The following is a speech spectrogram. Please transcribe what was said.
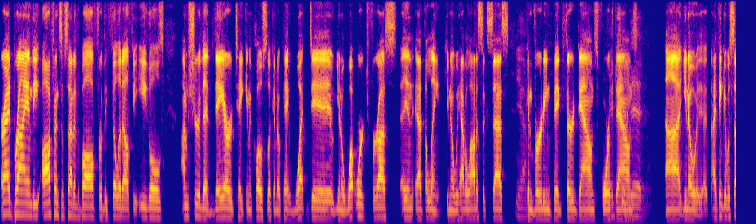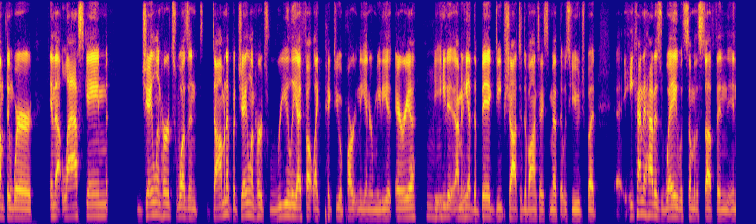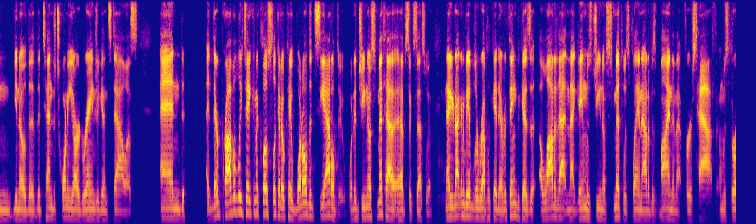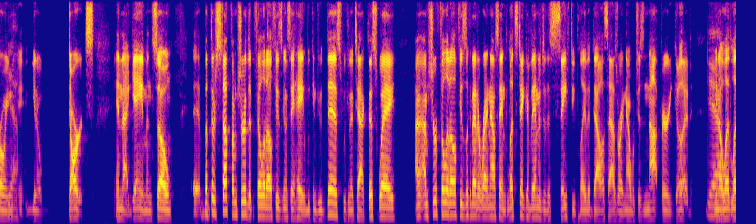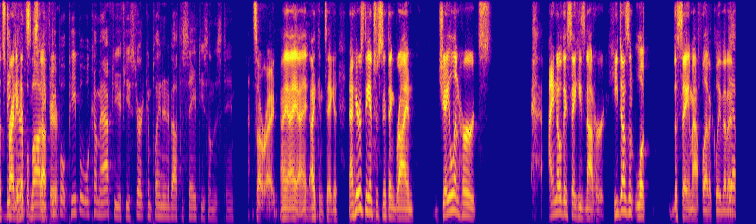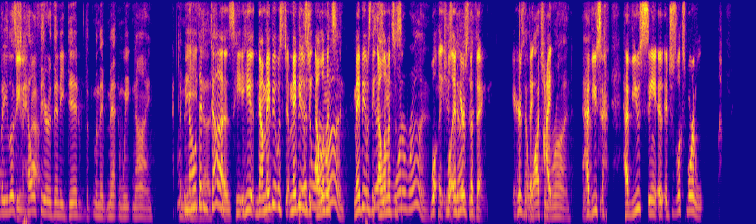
All right, Bryan, the offensive side of the ball for the Philadelphia Eagles. I'm sure that they are taking a close look at okay, what did you know what worked for us in at the Linc? You know, we had a lot of success yeah. converting big third downs, fourth it downs. Sure uh, you know, I think it was something where in that last game, Jalen Hurts wasn't dominant, but Jalen Hurts really, I felt like picked you apart in the intermediate area. Mm-hmm. He, he, did. I mean, he had the big deep shot to DeVonta Smith that was huge, but he kind of had his way with some of the stuff in in you know the the 10 to 20 yard range against Dallas. And uh, they're probably taking a close look at okay what all did Seattle do? What did Geno Smith have, have success with? Now you're not going to be able to replicate everything because a lot of that in that game was Geno Smith was playing out of his mind in that first half and was throwing yeah. Eh, you know darts in that game. And so eh, but there's stuff I'm sure that Philadelphia is going to say hey we can do this we can attack this way I'm sure Philadelphia's looking at it right now saying, let's take advantage of the safety play that Dallas has right now, which is not very good. Yeah. You know, let, let's try careful, to hit some Bobby. stuff people, here. People will come after you if you start complaining about the safeties on this team. That's all right. I, I, I can take it. Now, here's the interesting thing, Bryan. Jalen Hurts, I know they say he's not hurt. He doesn't look the same athletically that yeah, I've but he looks healthier than he did when they met in week nine. To me, no, that he does. He he. Now maybe yeah. it was maybe it was the elements. Run. Maybe it was he the elements. Want to run? Well, uh, well, and here's the thing. Here's now the thing. Watch him I, run. Yeah. Have you have you seen? It, it just looks more.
